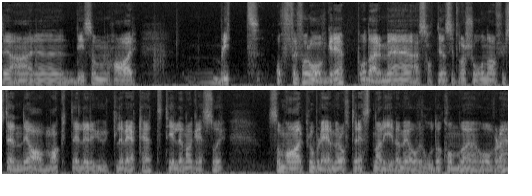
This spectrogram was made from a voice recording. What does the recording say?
det er eh, de som har blitt offer for overgrep og dermed er satt i en situasjon av fullstendig avmakt eller utleverthet til en aggressor, som har problemer ofte resten av livet med overhodet å komme over det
